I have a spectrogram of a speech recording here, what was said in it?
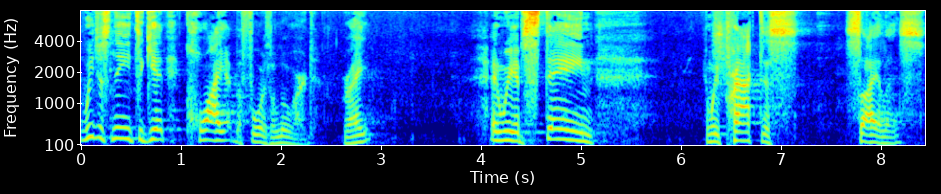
we just need to get quiet before the Lord, right? And we abstain and we practice silence.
